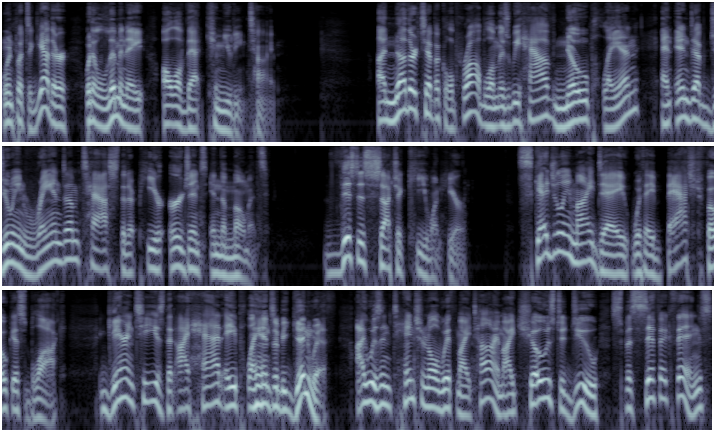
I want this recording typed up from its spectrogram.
when put together, would eliminate all of that commuting time. Another typical problem is we have no plan and end up doing random tasks that appear urgent in the moment. This is such a key one here. Scheduling my day with a batched focus block guarantees that I had a plan to begin with. I was intentional with my time. I chose to do specific things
